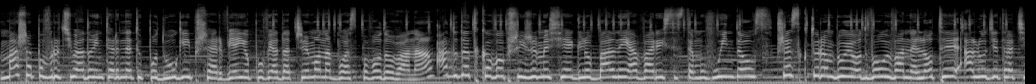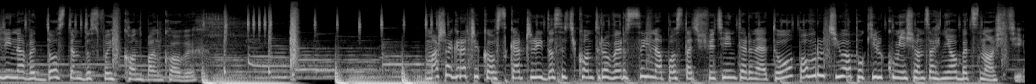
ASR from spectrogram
Masza powróciła do internetu po długiej przerwie i opowiada, czym ona była spowodowana, a dodatkowo przyjrzymy się globalnej awarii systemów Windows, przez którą były odwoływane loty, a ludzie tracili nawet dostęp do swoich kont bankowych. Masza Graczykowska, czyli dosyć kontrowersyjna postać w świecie internetu, powróciła po kilku miesiącach nieobecności.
